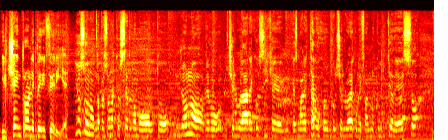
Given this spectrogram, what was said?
il centro alle periferie. Io sono una persona che osserva molto. Un giorno avevo il cellulare così che, che smanettavo col, col cellulare come fanno tutti adesso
